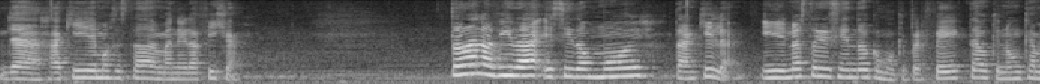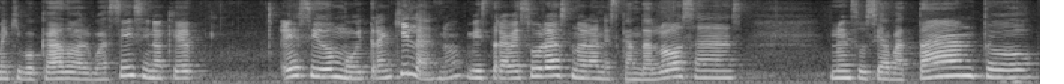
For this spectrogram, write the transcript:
ya aquí hemos estado de manera fija toda la vida he sido muy tranquila y no estoy diciendo como que perfecta o que nunca me he equivocado o algo así, sino que he sido muy tranquila, ¿no? Mis travesuras no eran escandalosas, no ensuciaba tanto,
